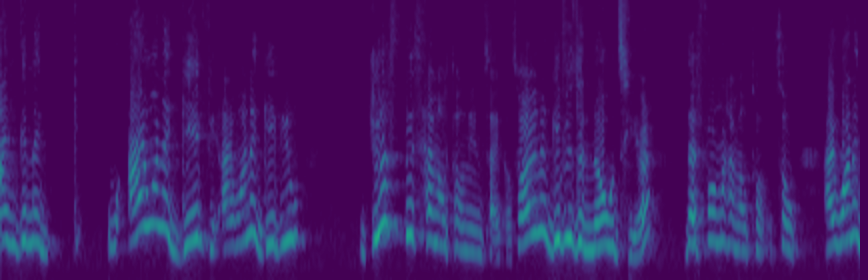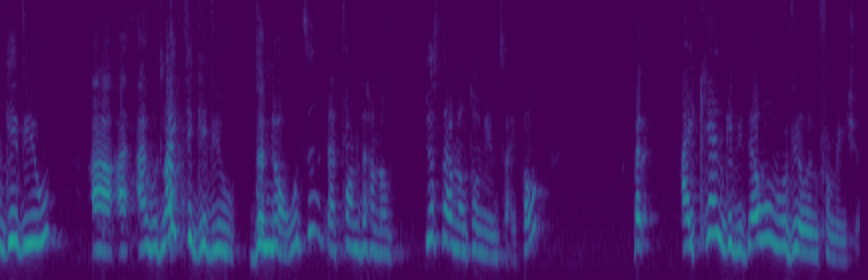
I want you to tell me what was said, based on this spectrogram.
I'm gonna, I wanna give you, I wanna give you just this Hamiltonian cycle. So I'm gonna give you the nodes here that form a Hamiltonian. So I wanna give you, uh, I, I, would like to give you the nodes that form the Hamiltonian, just the Hamiltonian cycle, but I can't give you, that will reveal information.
